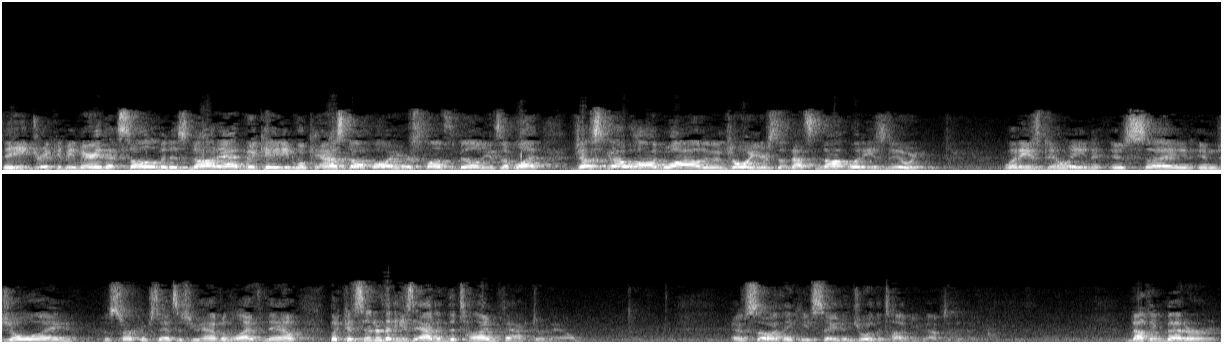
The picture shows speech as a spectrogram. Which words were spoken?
to eat, drink, and be merry that Solomon is not advocating, will cast off all your responsibilities of life, just go hog wild and enjoy yourself. That's not what he's doing. What he's doing is saying, enjoy the circumstances you have in life now, but consider that he's added the time factor now. And so I think he's saying, enjoy the time you have today. Nothing better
